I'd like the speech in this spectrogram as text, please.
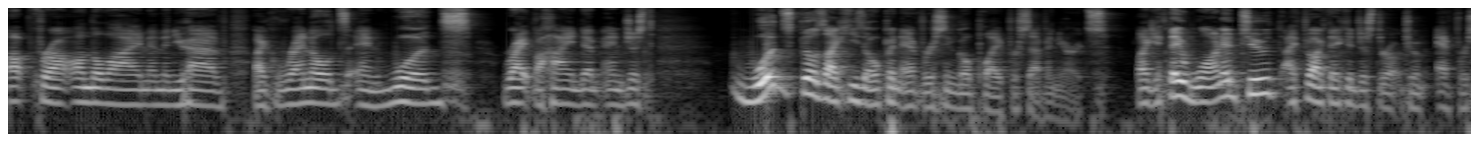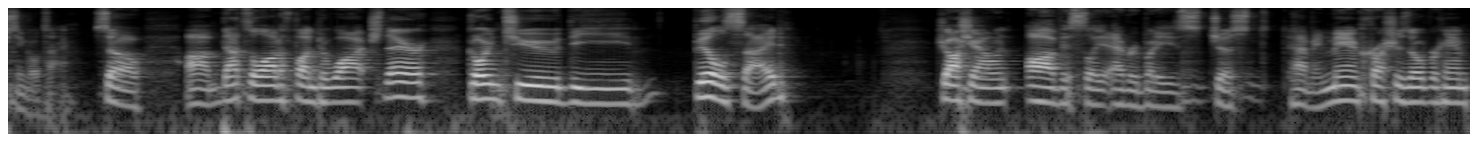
up front on the line, and then you have like Reynolds and Woods right behind him, and just Woods feels like he's open every single play for seven yards. Like if they wanted to, I feel like they could just throw it to him every single time. So um, that's a lot of fun to watch there. Going to the Bills side, Josh Allen, obviously everybody's just having man crushes over him.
